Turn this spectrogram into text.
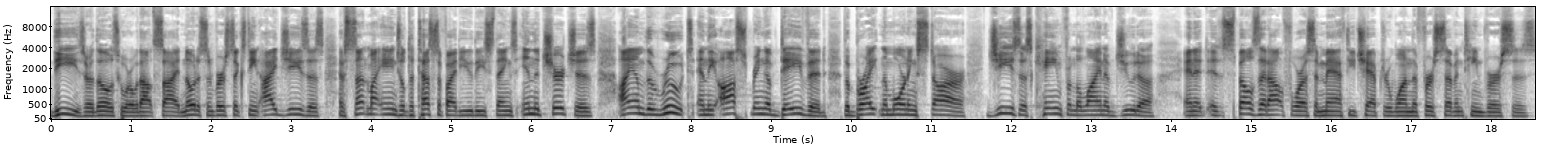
These are those who are without side. Notice in verse 16, I, Jesus, have sent my angel to testify to you these things in the churches. I am the root and the offspring of David, the bright and the morning star. Jesus came from the line of Judah, and it, it spells that out for us in Matthew chapter 1, the first 17 verses.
